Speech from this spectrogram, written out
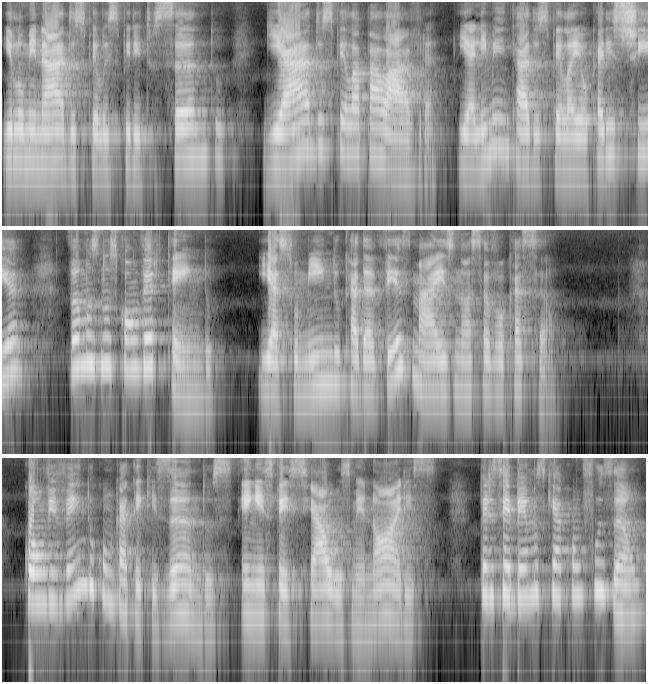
iluminados pelo Espírito Santo, guiados pela palavra e alimentados pela Eucaristia, vamos nos convertendo e assumindo cada vez mais nossa vocação. Convivendo com catequizandos, em especial os menores, percebemos que há confusão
